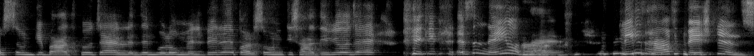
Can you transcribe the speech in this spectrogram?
उससे उनकी बात भी हो जाए अगले दिन वो लोग मिल भी रहे परसों उनकी शादी भी हो जाए ठीक है? ऐसा नहीं होता हाँ. है। प्लीज़ हैव पेशेंस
